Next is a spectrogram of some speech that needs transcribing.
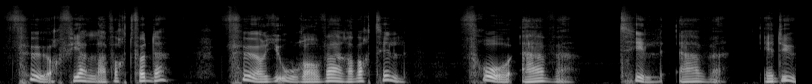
Før fjella vart fødde, før jorda og verda vart til, frå æve til æve er du.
